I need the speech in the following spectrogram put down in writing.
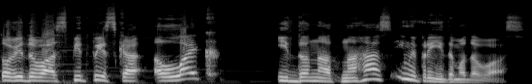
то від вас підписка, лайк і донат на газ, і ми приїдемо до вас.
